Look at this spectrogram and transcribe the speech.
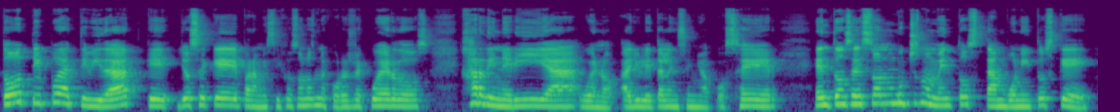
todo tipo de actividad que yo sé que para mis hijos son los mejores recuerdos, jardinería, bueno, a Julieta le enseñó a coser. Entonces son muchos momentos tan bonitos que,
